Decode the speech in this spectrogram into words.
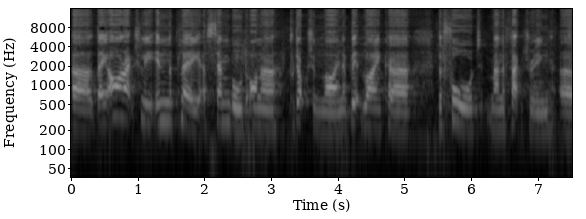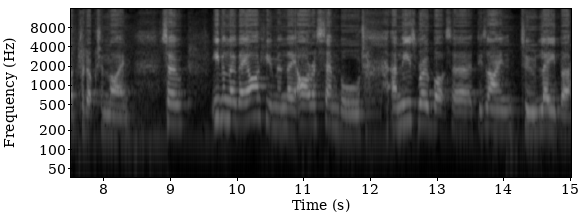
uh, they are actually in the play assembled on a production line, a bit like uh, the Ford manufacturing uh, production line. So even though they are human, they are assembled, and these robots are designed to labour,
